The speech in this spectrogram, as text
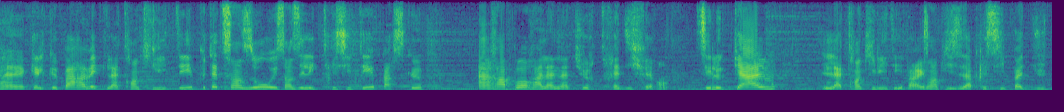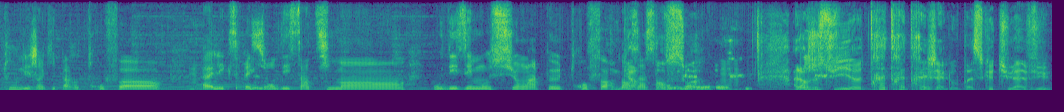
euh, quelque part avec la tranquillité, peut-être sans eau et sans électricité, parce que un rapport à la nature très différent. C'est le calme, la tranquillité. Par exemple, ils apprécient pas du tout les gens qui parlent trop fort, Mmh. euh, l'expression des sentiments ou des émotions un peu trop fortes dans un sens. Soi. Alors, je suis euh, très, très, très jaloux parce que tu as vu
